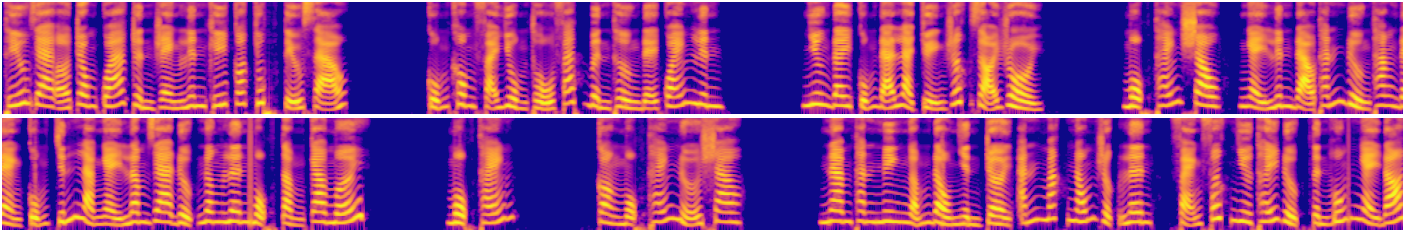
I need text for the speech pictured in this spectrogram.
thiếu gia ở trong quá trình rèn linh khí có chút tiểu xảo, cũng không phải dùng thủ pháp bình thường để quán linh, nhưng đây cũng đã là chuyện rất giỏi rồi. Một tháng sau, ngày linh đạo thánh đường thăng đàn cũng chính là ngày Lâm gia được nâng lên một tầm cao mới. Một tháng. Còn một tháng nữa sao? Nam thanh niên ngẫm đầu nhìn trời, ánh mắt nóng rực lên, phản phất như thấy được tình huống ngày đó,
